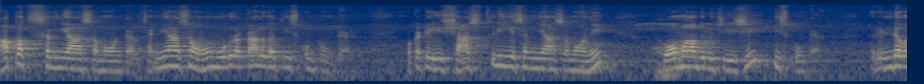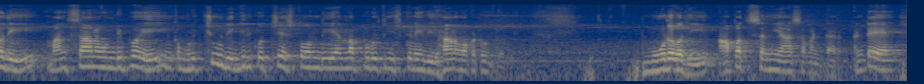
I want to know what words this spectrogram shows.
ఆపత్ సన్యాసము అంటారు. సన్యాసం మూడు రకాలుగా తీసుకుంటూ ఉంటారు. ఒకటి శాస్త్రీయ సన్యాసము అని హోమాదులు చేసి తీసుకుంటారు. రెండవది మనసాన ఉండిపోయి ఇంకా మృత్యువు దగ్గరికి వచ్చేస్తోంది అన్నప్పుడు తీసుకునే విధానం ఒకటి ఉంటుంది. మూడవది ఆపత్ సన్యాసం అంటారు. అంటే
